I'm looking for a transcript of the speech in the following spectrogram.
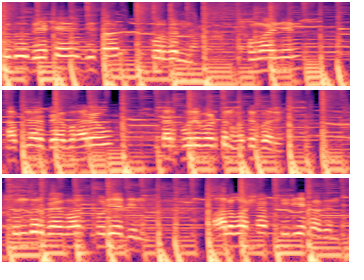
শুধু দেখে বিচার করবেন না। সময় নিন, আপনার ব্যবহারেও তার পরিবর্তন হতে পারে। সুন্দর ব্যবহার ছড়িয়ে দিন। ভালোবাসা ফিরিয়ে পাবেন।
